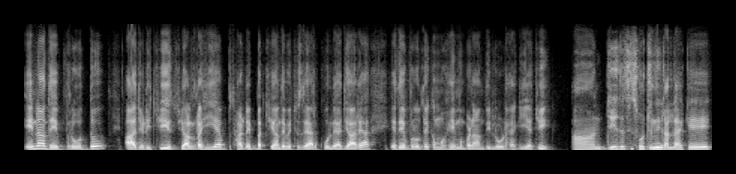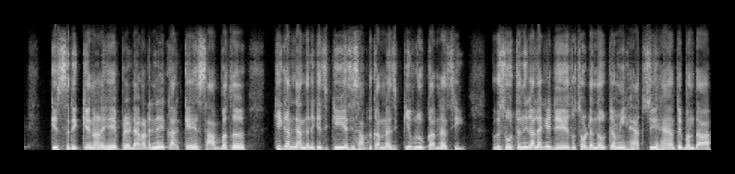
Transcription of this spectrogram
ਇਹਨਾਂ ਦੇ ਵਿਰੁੱਧ ਆ ਜਿਹੜੀ ਚੀਜ਼ ਚੱਲ ਰਹੀ ਹੈ, ਸਾਡੇ ਬੱਚਿਆਂ ਦੇ ਵਿੱਚ ਜ਼ਹਿਰ ਘੋਲਿਆ ਜਾ ਰਿਹਾ, ਇਹਦੇ ਵਿਰੁੱਧ ਇੱਕ ਮੁਹਿੰਮ ਬਣਾਉਣ ਦੀ ਲੋੜ ਹੈਗੀ ਹੈ, ਜੀ। ਜੀ, ਤੁਸੀਂ ਸੋਚਣ ਦੀ ਗੱਲ ਹੈ ਕਿ ਕਿਸ ਤਰੀਕੇ ਨਾਲ ਇਹ ਪਰੇਡਾਂ ਕੱਢ ਨੇ, ਕਰਕੇ ਇਹ ਸਾਬਤ ਕੀ ਕਰਨ ਜਾਂਦੇ ਨੇ, ਕਿ ਕੀ ਅਸੀਂ ਸਾਬਤ ਕਰਨਾ ਸੀ, ਕੀ ਪ੍ਰੂਵ ਕਰਨਾ ਸੀ? ਕਿਉਂਕਿ ਸੋਚਣ ਦੀ ਗੱਲ ਹੈ ਕਿ ਜੇ ਤੁਸੀਂ ਤੁਹਾਡੇ ਅੰਦਰ ਕੋਈ ਕਮੀ ਹੈ, ਤੁਸੀਂ ਹੈ ਤੇ ਬੰਦਾ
